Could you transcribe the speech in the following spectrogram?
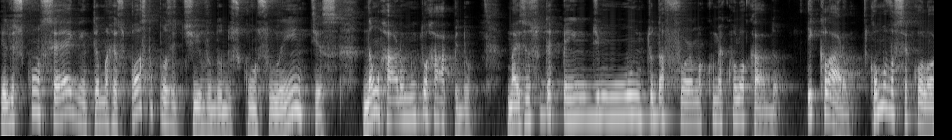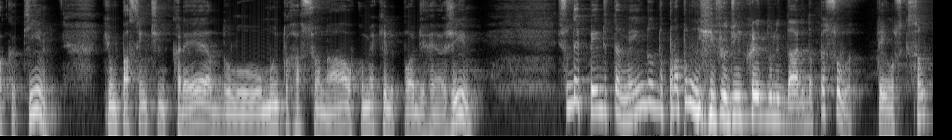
eles conseguem ter uma resposta positiva do, dos consulentes, não raro muito rápido, mas isso depende muito da forma como é colocado. E claro, como você coloca aqui, que um paciente incrédulo ou muito racional, como é que ele pode reagir? Isso depende também do, do próprio nível de incredulidade da pessoa. Tem uns que são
